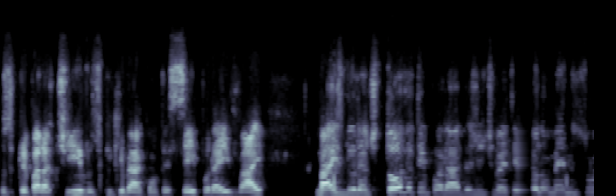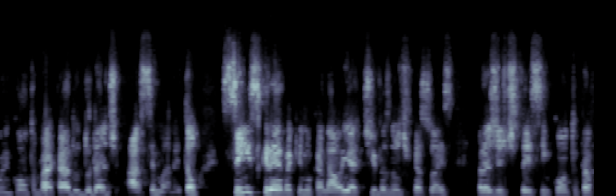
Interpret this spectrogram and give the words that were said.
Os preparativos, o que, que vai acontecer e por aí vai. Mas durante toda a temporada a gente vai ter pelo menos um encontro marcado durante a semana. Então, se inscreva aqui no canal e ative as notificações para a gente ter esse encontro para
